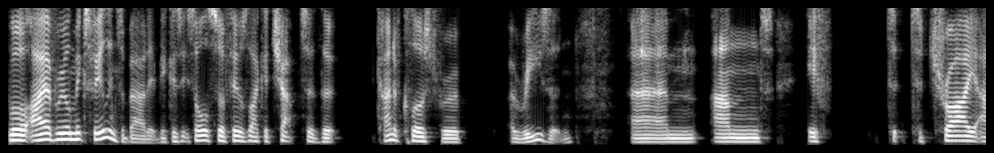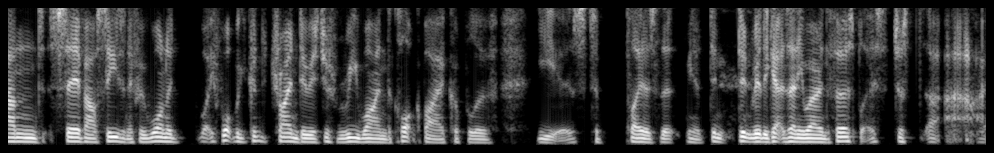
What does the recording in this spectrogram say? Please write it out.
But I have real mixed feelings about it because it also feels like a chapter that kind of closed for a, a reason. Um, and if to, to try and save our season, if we wanted, if what we could try and do is just rewind the clock by a couple of years to players that you know didn't didn't really get us anywhere in the first place, just I,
